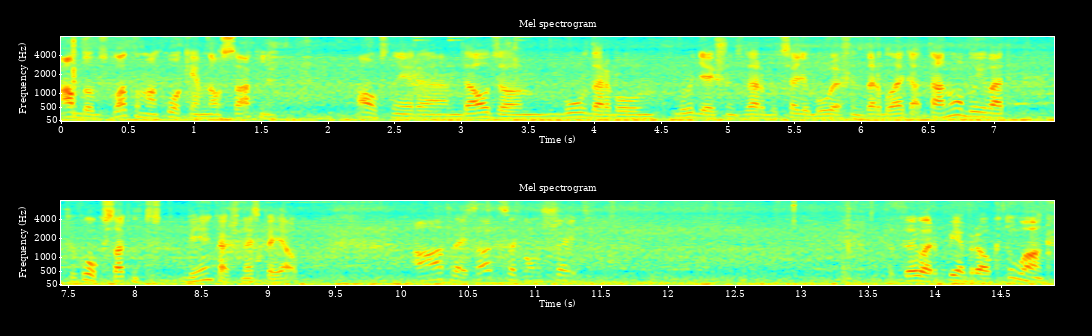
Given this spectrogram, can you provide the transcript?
apdobas platumā kokiem nav sakņu. Augsne ir daudzo būvdarbu, bruģēšanas darbu, ceļu būvēšanas darbu laikā tā noblīvēta, ka koku sakni tas vienkārši nespēja augt. Ātrais atsekums šeit. Tad te var piebraukt tuvāk.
